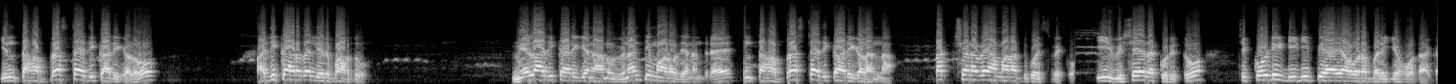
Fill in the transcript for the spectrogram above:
ಇಂತಹ ಭ್ರಷ್ಟ ಅಧಿಕಾರಿಗಳು ಅಧಿಕಾರದಲ್ಲಿ ಇರಬಾರ್ದು ಮೇಲಾಧಿಕಾರಿಗೆ ನಾನು ವಿನಂತಿ ಮಾಡೋದೇನೆಂದ್ರೆ ಇಂತಹ ಭ್ರಷ್ಟ ಅಧಿಕಾರಿಗಳನ್ನ ತಕ್ಷಣವೇ ಅಮಾನತುಗೊಳಿಸಬೇಕು. ಈ ವಿಷಯದ ಕುರಿತು ಚಿಕ್ಕೋಡಿ ಡಿಡಿಪಿಐ ಅವರ ಬಳಿಗೆ ಹೋದಾಗ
